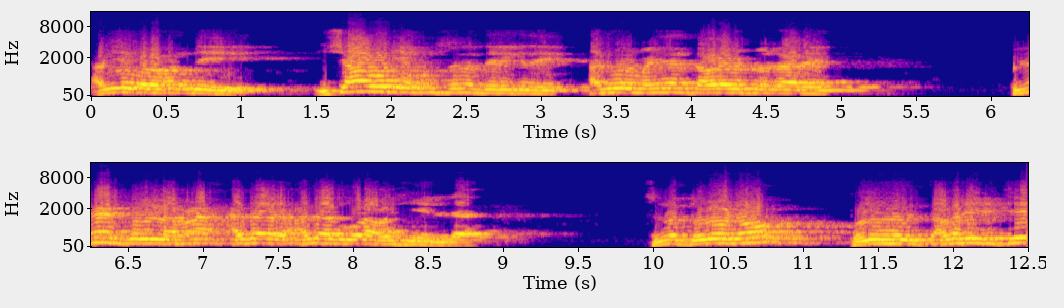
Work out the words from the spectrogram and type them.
அதே போல வந்து இஷாவுடைய முன்சுனத்து இருக்குது. அது ஒரு மனிதன் தவற விட்டு வர்றாரு பின்னாடி தொழிலாமனா அது அது அது போல அவசியம் இல்லை. சின்ன தொழுவணும் தொழுவது தவறிடுச்சு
